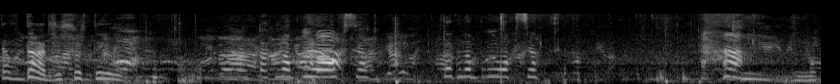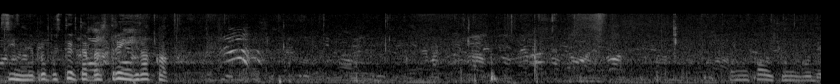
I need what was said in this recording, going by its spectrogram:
Та вдар же, що ж ти його? Так напрягся. Так напрягся. Максим, не пропустив тебе ж три ігрока. Не буде.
